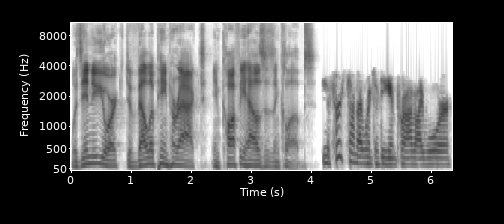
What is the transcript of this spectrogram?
was in New York developing her act in coffee houses and clubs. And the first time I went to the improv, I wore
